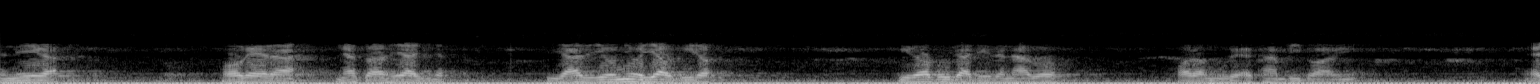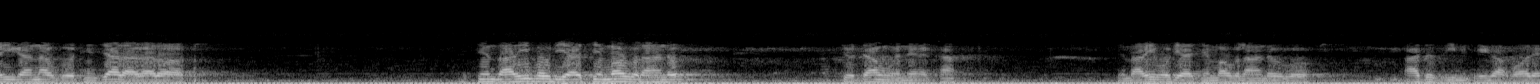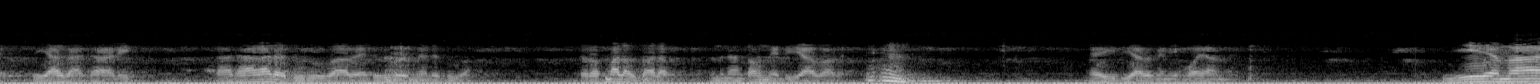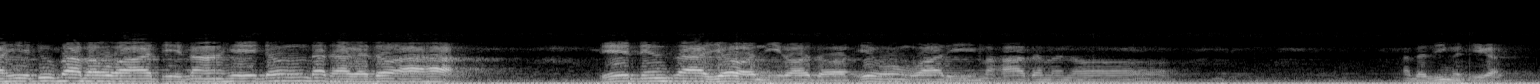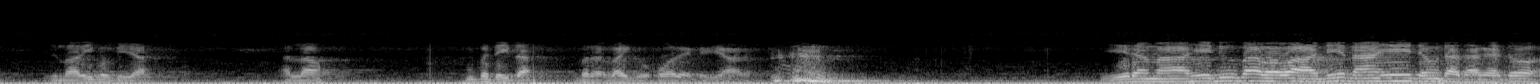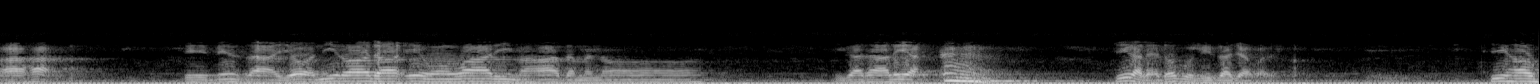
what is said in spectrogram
ဒီနေ့ကဟောခဲ့တာမြတ်စွာဘုရားရာဇယုံမျိုးရောက်ပြီးတော့ဒီရောဗုဒ္ဓဒေသနာကိုဟောတော်မူတဲ့အခါပြီးသွားပြီအဲဒီကနောက်ကိုသင်ကြားတာကတော့အရှင်သာရိပုတ္တရာရှင်မောဂလန်တို့ကျွတ်တောင်းဝင်တဲ့အခါရှင်သာရိပုတ္တရာရှင်မောဂလန်တို့ကို အာသတိမထေကဟောတဲ့တရားဂါထာလေးဂါထာကတော့ဒူဒူပါပဲဒူဒူနဲ့တူပါတော်တော်မှတ်လောက်သွားတော့သမဏကောင်းတဲ့တရားပါပဲအဲဒီတရားကိုလည်းဟောရမယ်ယေရမဟိတုပဘဝတေတံဟေတုံတထာဂတောအာဟဒေသင်္စာယောနိရောဓောဧဝံဝါရီမဟာသမနော အတဇိမတိကဇင်သာရိပုတ္တရာအလောင်းဥပဒိတဗရဝိုက်ကိုဟောတဲ့တရားပဲယေရမဟေတုဘဘဝဒေတာဟေတုံတထာဂတောအာဟသေသင်္စာယောနိရောဓဧဝံဝါရိမဟာသမနောဒီကထာလေးကကြီးကလည်းအတော့ကိုလေးစားကြပါလေ ကြီးဟောင်း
